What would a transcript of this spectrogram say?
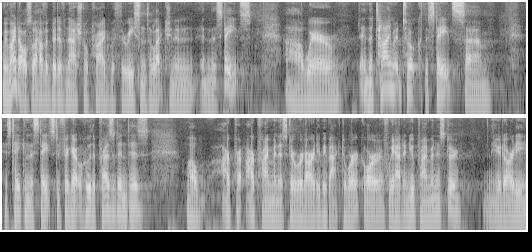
We might also have a bit of national pride with the recent election in, in the States, uh, where in the time it took the States, um, it's taken the States to figure out who the president is. Well, our, our prime minister would already be back to work, or if we had a new prime minister, you'd already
